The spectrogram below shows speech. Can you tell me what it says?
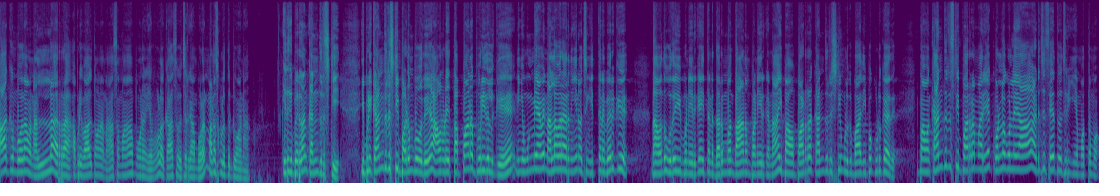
பார்க்கும்போது அவன் நல்லா அறா அப்படி வாழ்த்துவானா நாசமாக போனவன் எவ்வளோ காசு வச்சுருக்கான் போலன்னு மனசுக்குள்ளே திட்டுவானா? இதுக்கு பேர் தான் கண் திருஷ்டி. இப்படி கண் திருஷ்டி படும்போது அவனுடைய தப்பான புரிதலுக்கு நீங்கள் உண்மையாகவே நல்லவராக இருந்தீங்கன்னு வச்சுங்க இத்தனை பேருக்கு நான் வந்து உதவி பண்ணியிருக்கேன் இத்தனை தர்மம் தானம் பண்ணியிருக்கேன்னா இப்போ அவன் படுற கண் திருஷ்டி உங்களுக்கு பாதிப்பை கொடுக்காது. இப்போ அவன் கண் திருஷ்டி படுற மாதிரியே கொள்ளை கொள்ளையாக அடித்து சேர்த்து வச்சுருக்கீங்க மொத்தமும்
